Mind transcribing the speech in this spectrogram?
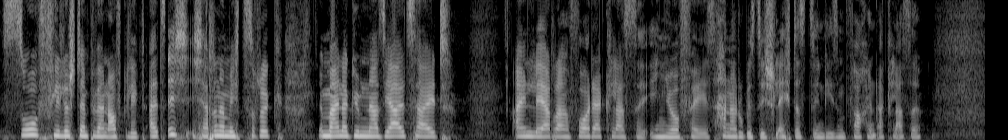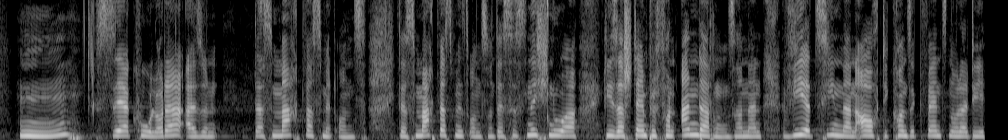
so viele Stempel werden aufgelegt. Als ich, ich erinnere mich zurück in meiner Gymnasialzeit, ein Lehrer vor der Klasse, in your face, Hannah, du bist die Schlechteste in diesem Fach in der Klasse. Hm, sehr cool, oder? Also das macht was mit uns. Das macht was mit uns. Und das ist nicht nur dieser Stempel von anderen, sondern wir ziehen dann auch die Konsequenzen oder die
